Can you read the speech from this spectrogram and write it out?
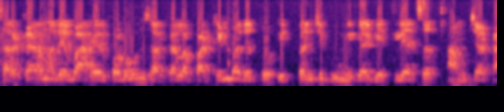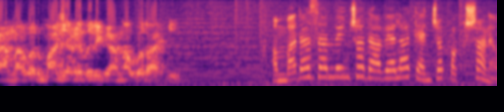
सरकारमध्ये बाहेर पडून सरकारला पाठिंबा देतो. इथपर्यंतची भूमिका घेतल्याचं आमच्या कानावर माझ्या तरी कानावर आहे. अंबादास दानवेंच्या दाव्याला त्यांच्या पक्षानं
